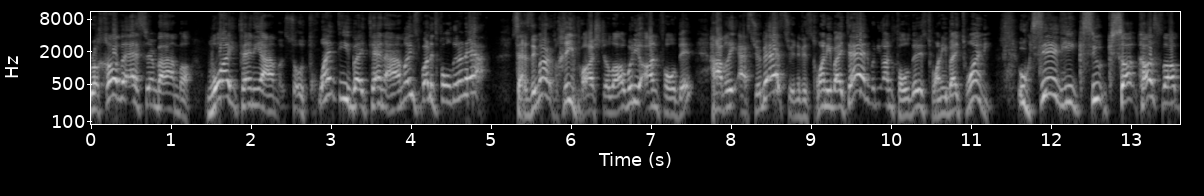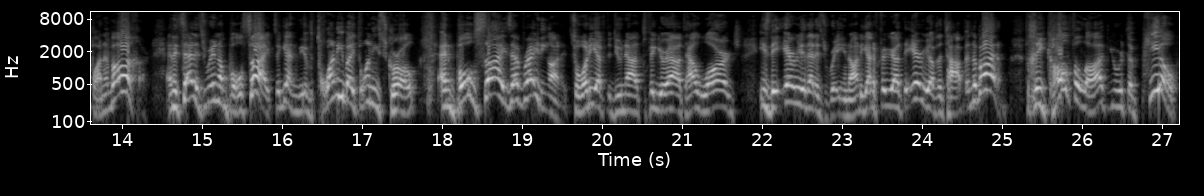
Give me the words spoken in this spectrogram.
Rachava Esrim Ba'ama. Why 10 amas? So 20 by 10 amas, but it's folded in half. Says the Gemara, when you unfold it, Havli Esther Be'esther. And if it's 20 by 10, when you unfold it, it's 20 by 20. Uksiv hi kasva panavachar. And it said it's written on both sides. Again, we have 20 by 20 scroll, and both sides have writing on it. So what do you have to do now to figure out how large is the area that is written on? You got to figure out the area of the top and the bottom. If you were to peel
